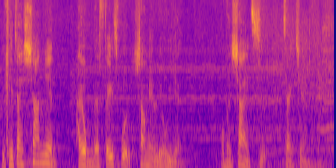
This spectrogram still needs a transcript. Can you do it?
也可以在下面还有我们的 Facebook 上面留言。我们下一次再见了。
